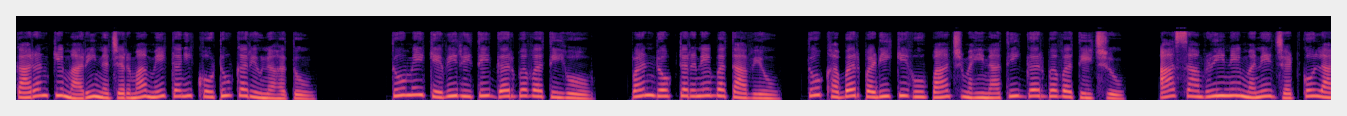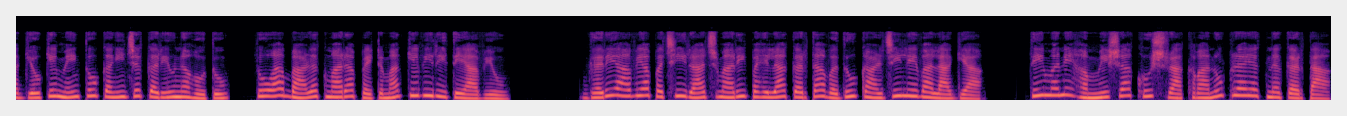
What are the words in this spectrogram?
કારણ કે મારી નજરમાં મેં કંઈ ખોટું કર્યું ન હતું. તો મેં કેવી રીતે ગર્ભવતી હોઉં? પણ ડોક્ટરને બતાવ્યું, તો ખબર પડી કે હું પાંચ મહિનાથી ગર્ભવતી છું. આ સાંભળીને મને ઝટકો લાગ્યો કે મેં તો કંઈ જ કર્યું નહોતું તો આ બાળક મારા પેટમાં કેવી રીતે આવ્યું? ઘરે આવ્યા પછી રાજ મારી પહેલા કરતા વધુ કાળજી લેવા લાગ્યા. તે મને હંમેશા ખુશ રાખવાનો પ્રયત્ન કરતા.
